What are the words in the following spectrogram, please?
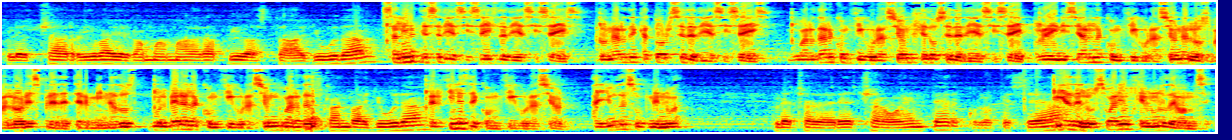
flecha arriba, llegamos más rápido hasta ayuda. Salir S16 de 16. Donar de 14 de 16. Guardar configuración G12 de 16. Reiniciar la configuración a los valores predeterminados. Volver a la configuración guardar. Buscando ayuda, Perfiles de configuración. Ayuda submenú. flecha derecha o enter, con lo que sea. Guía del usuario G1 de 11.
